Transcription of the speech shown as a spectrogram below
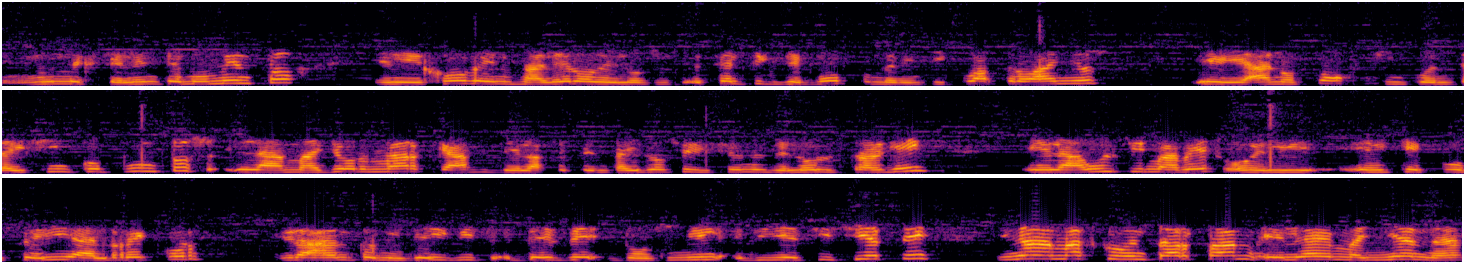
un excelente momento. El joven alero de los Celtics de Boston, de 24 años, eh, anotó 55 puntos, la mayor marca de las 72 ediciones del All-Star Game. Eh, la última vez, o el que poseía el récord, era Anthony Davis desde 2017. Y nada más comentar, Pam, el día de mañana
